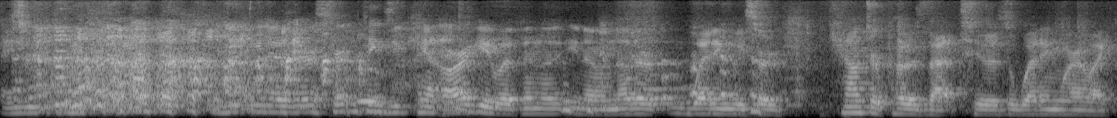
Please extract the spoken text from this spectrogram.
And you, you know, there are certain things you can't argue with. And uh, you know, another wedding we sort of counterpose that to is a wedding where like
